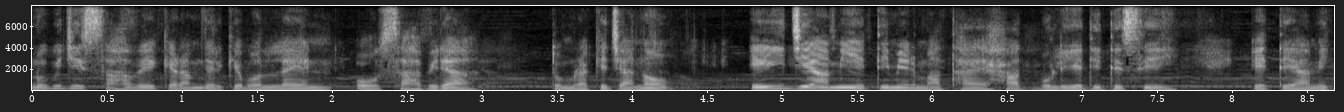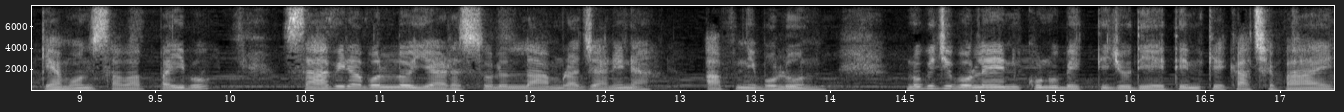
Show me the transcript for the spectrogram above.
নবীজি সাহাবে কেরামদেরকে বললেন, ও সাহাবিরা, তোমরা কি জানো এই যে আমি এতিমের মাথায় হাত বুলিয়ে দিতেছি, এতে আমি কেমন সওয়াব পাইব? সাহাবিরা বলল, ইয়া রাসূলুল্লাহ, আমরা জানি না। আপনি বলুন, নবীজি বলেন, কোনো ব্যক্তি যদি এতিমকে কাছে পায়,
